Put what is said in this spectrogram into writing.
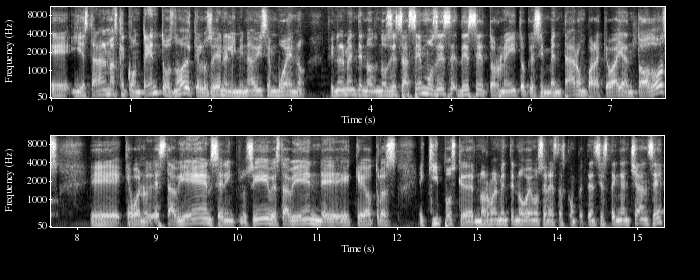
eh, y estarán más que contentos, ¿no? De que los hayan eliminado y dicen, bueno, finalmente nos, deshacemos de ese, de ese, torneito que se inventaron para que vayan todos. Eh, que bueno, está bien ser inclusive, está bien eh, que otros equipos que normalmente no vemos en estas competencias tengan chance,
